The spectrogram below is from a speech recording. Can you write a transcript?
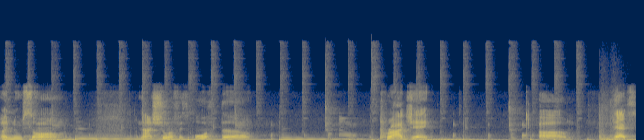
a new song. Not sure if it's off the project um, that's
